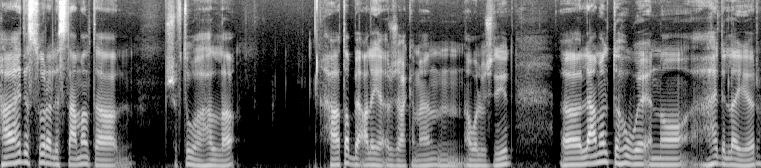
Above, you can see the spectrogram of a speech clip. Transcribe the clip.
هيدي الصورة اللي استعملتها شفتوها هلا. حطبق عليها أرجع كمان من أول وجديد. آه، اللي عملته هو إنه هيدي ال layer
